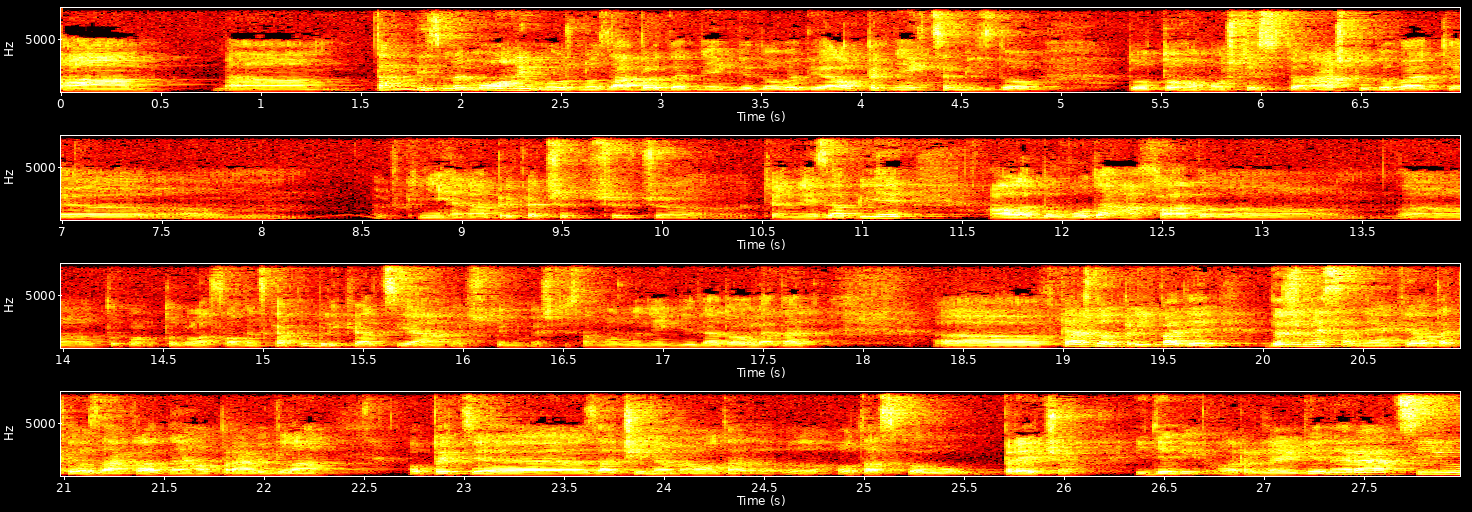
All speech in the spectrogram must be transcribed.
A, a tam by sme mohli možno zabrdať niekde do vedy, ale opäť nechcem ísť do, do toho, môžete si to naštudovať. E, knihe napríklad, čo, čo, čo ťa nezabije, alebo Voda a chlad, to, to bola slovenská publikácia, ešte, ešte sa možno niekde dá dohľadať. V každom prípade držme sa nejakého takého základného pravidla. Opäť začíname otázkou prečo. Ide mi o regeneráciu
